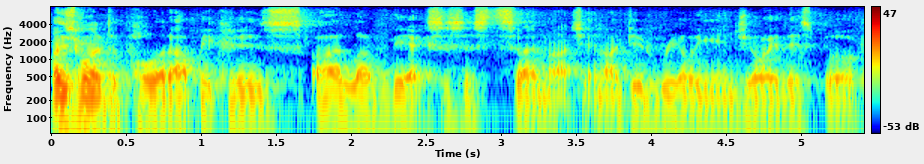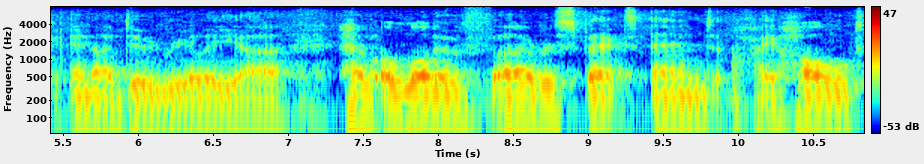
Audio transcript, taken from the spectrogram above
I just wanted to pull it up because I love The Exorcist so much, and I did really enjoy this book, and I do really uh, have a lot of uh, respect, and I hold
